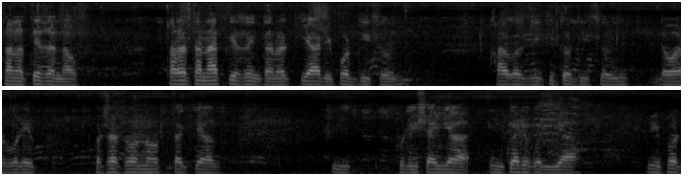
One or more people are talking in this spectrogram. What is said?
থানাতে জানাও। তারা থানাত গেছেন থানাত কিয়া রিপোর্ট দিছেন, কাগজ লিখিত দিছেন, দেওয়ার পরে প্রশাসনের তাকিয়া পুলিশ আইয়া ইনকোয়ারি করিয়া রিপোর্ট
